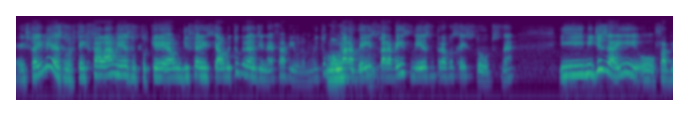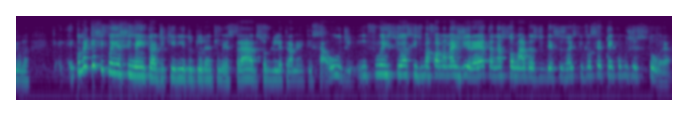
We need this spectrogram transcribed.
é, isso aí mesmo, tem que falar mesmo, porque é um diferencial muito grande, né, Fabiola? Muito bom, muito parabéns, grande. parabéns mesmo para vocês todos, né? E me diz aí, ô, Fabiola, como é que esse conhecimento adquirido durante o mestrado sobre letramento em saúde influenciou assim de uma forma mais direta nas tomadas de decisões que você tem como gestora?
